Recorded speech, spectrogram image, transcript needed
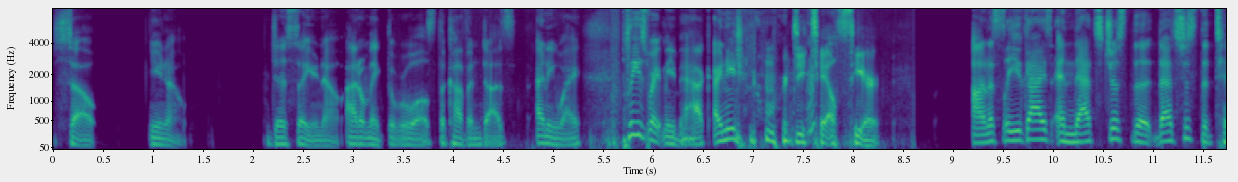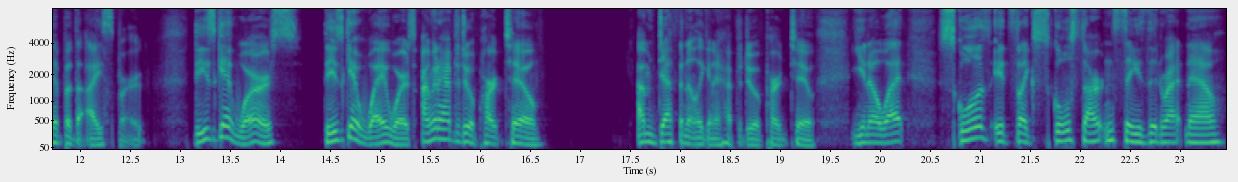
So, you know, just so you know, I don't make the rules. The coven does. Anyway, please write me back. I need to know more details here. Honestly, you guys, and that's just the that's just the tip of the iceberg. These get worse. These get way worse. I'm gonna have to do a part two I'm definitely to have to do a part two. You know what? School is, it's like school starting season right now.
